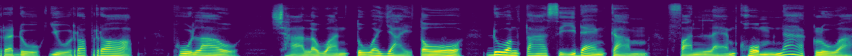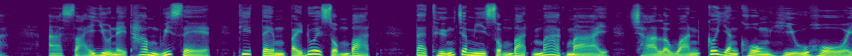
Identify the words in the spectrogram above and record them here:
กระดูกอยู่รอบๆ ผู้เล่า ชาละวันตัวใหญ่โต ดวงตาสีแดงก่ำ ฟันแหลมคมน่ากลัว อาศัยอยู่ในถ้ำวิเศษที่เต็มไปด้วยสมบัติ แต่ถึงจะมีสมบัติมากมาย ชาละวันก็ยังคงหิวโหย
